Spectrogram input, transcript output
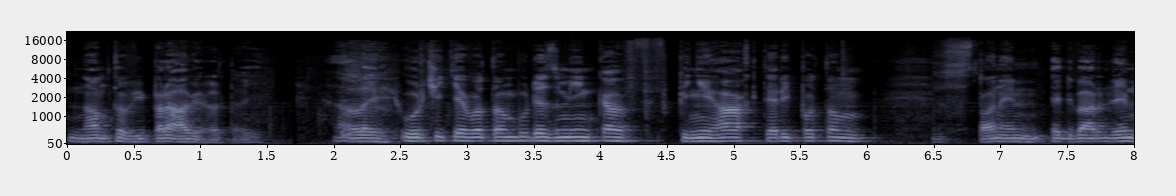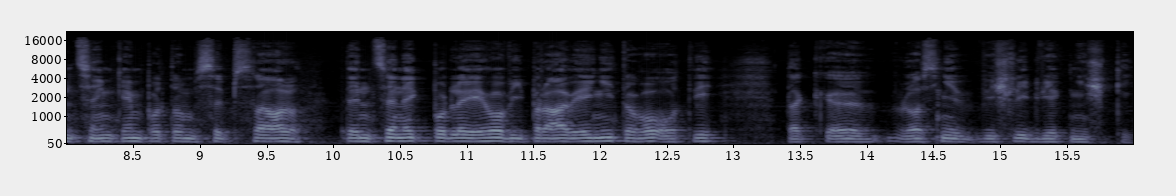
nám to vyprávěl tady. Ale určitě o tom bude zmínka v knihách, který potom s panem Edvardem Cenkem potom sepsal ten cenek podle jeho vyprávění toho Oty, tak eh, vlastně vyšly dvě knižky.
